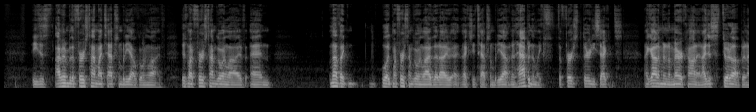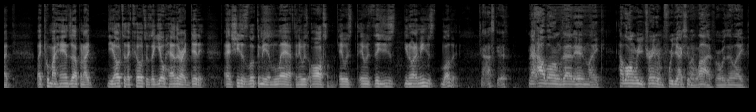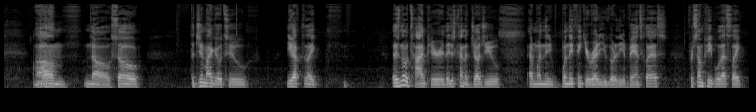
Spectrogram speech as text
You just I remember the first time I tapped somebody out going live. It was my first time going live and not like like my first time going live that I actually tapped somebody out, and it happened in like the first thirty seconds. I got him in an Americana, and I just stood up and I like put my hands up and I yelled to the coach. I was like, "Yo, Heather, I did it!" And she just looked at me and laughed, and it was awesome. It was it was you just you know what I mean? You just love it. That's good. Now, how long was that in? Like, how long were you training before you actually went live, or was it like a month? Um, no. So the gym I go to, you have to like. There's no time period. They just kind of judge you, and when they when they think you're ready, you go to the advanced class. For some people, that's like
